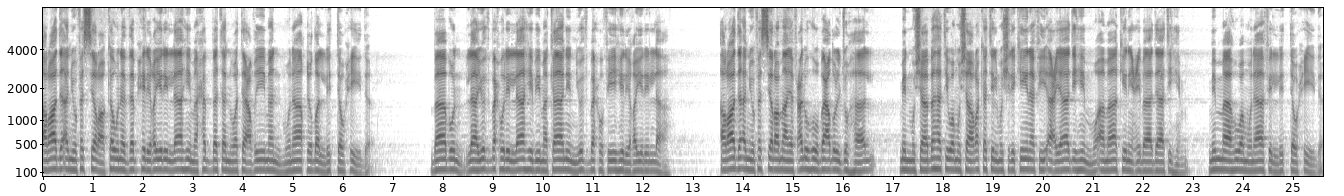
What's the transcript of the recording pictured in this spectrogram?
أراد أن يفسر كون الذبح لغير الله محبة وتعظيما مناقضا للتوحيد. باب لا يذبح لله بمكان يذبح فيه لغير الله. أراد أن يفسر ما يفعله بعض الجهال من مشابهة ومشاركة المشركين في أعيادهم وأماكن عباداتهم مما هو مناف للتوحيد.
